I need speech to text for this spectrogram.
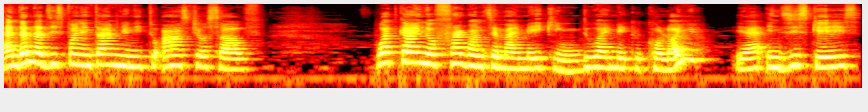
And then at this point in time, you need to ask yourself, what kind of fragrance am I making? Do I make a cologne? Yeah. In this case,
